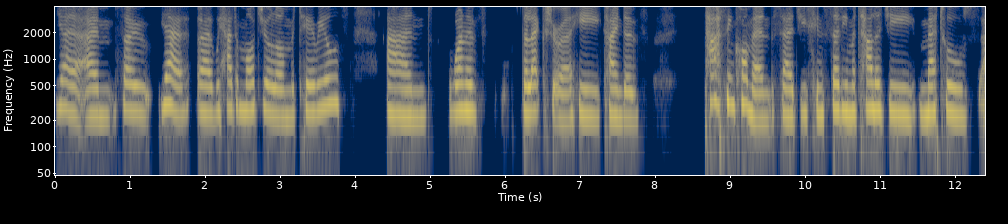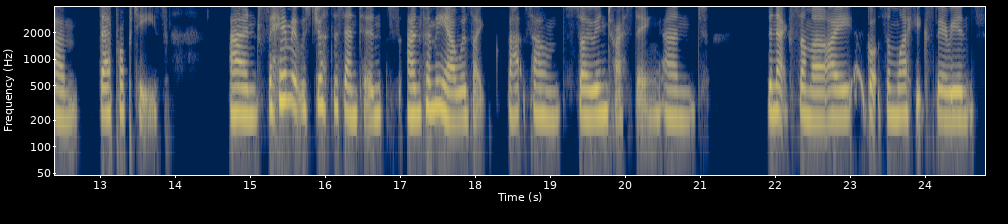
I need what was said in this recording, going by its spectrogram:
Yeah. yeah um. So yeah, uh, we had a module on materials, and one of the lecturer he kind of passing comment said you can study metallurgy, metals, um, their properties. And for him, it was just a sentence. And for me, I was like, that sounds so interesting. And the next summer, I got some work experience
